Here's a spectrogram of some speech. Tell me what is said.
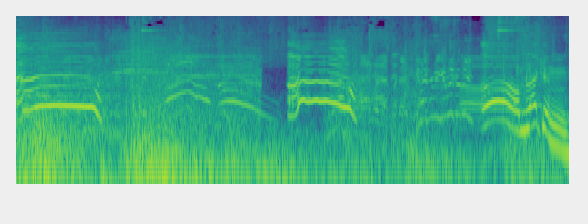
Ah! Ah! Oh, I'm lacking.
